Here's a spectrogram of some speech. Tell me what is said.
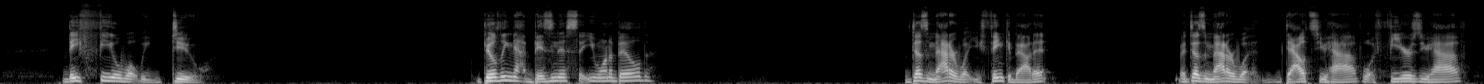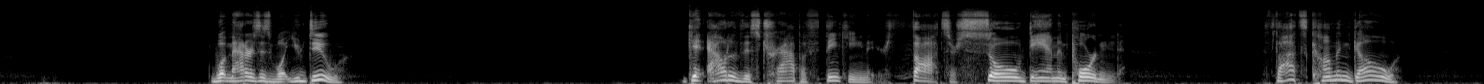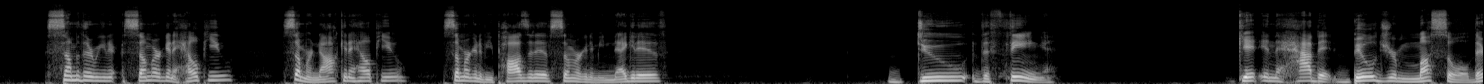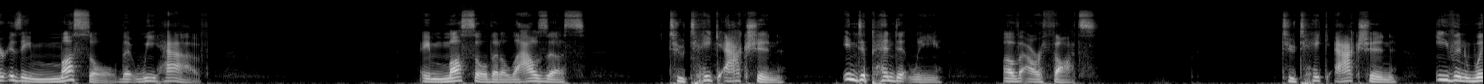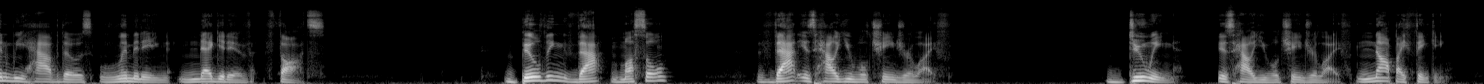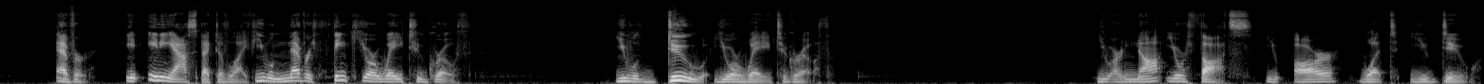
They feel what we do. Building that business that you want to build, it doesn't matter what you think about it. It doesn't matter what doubts you have, what fears you have. What matters is what you do. Get out of this trap of thinking that your thoughts are so damn important. Thoughts come and go. Some of them some are going to help you, some are not going to help you. Some are going to be positive, some are going to be negative. Do the thing. Get in the habit, build your muscle. There is a muscle that we have. A muscle that allows us to take action independently of our thoughts, to take action even when we have those limiting negative thoughts. Building that muscle, that is how you will change your life. Doing is how you will change your life, not by thinking, ever, in any aspect of life. You will never think your way to growth you will do your way to growth. You are not your thoughts, you are what you do.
